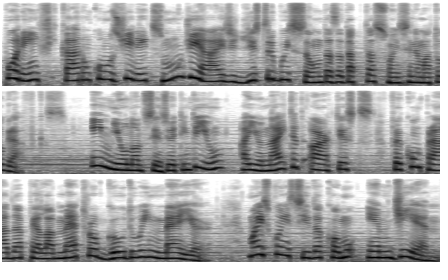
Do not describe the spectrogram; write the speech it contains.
porém ficaram com os direitos mundiais de distribuição das adaptações cinematográficas. Em 1981, a United Artists foi comprada pela Metro Goldwyn Mayer, mais conhecida como MGM.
